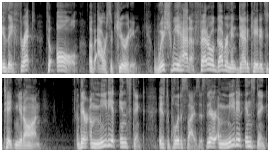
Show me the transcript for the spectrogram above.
is a threat to all of our security. Wish we had a federal government dedicated to taking it on." Their immediate instinct is to politicize this. Their immediate instinct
